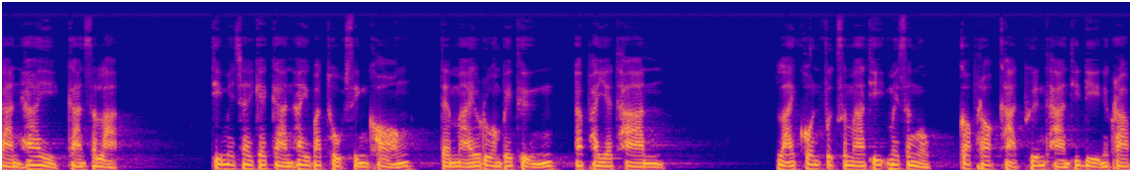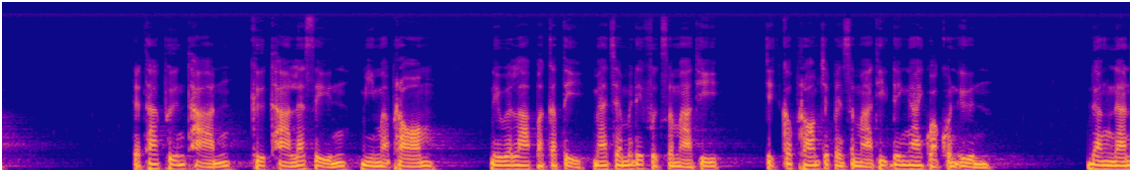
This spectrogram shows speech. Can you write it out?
การให้การสละ ที่ไม่ใช่แค่การให้วัตถุสิ่งของ แต่หมายรวมไปถึงอภัยทาน หลายคนฝึกสมาธิไม่สงบก็เพราะขาดพื้นฐานที่ดีนะครับ แต่ถ้าพื้นฐานคือทานและศีลมีมาพร้อม ในเวลาปกติแม้จะไม่ได้ฝึกสมาธิ จิตก็พร้อมจะเป็นสมาธิได้ง่ายกว่าคนอื่น ดังนั้น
